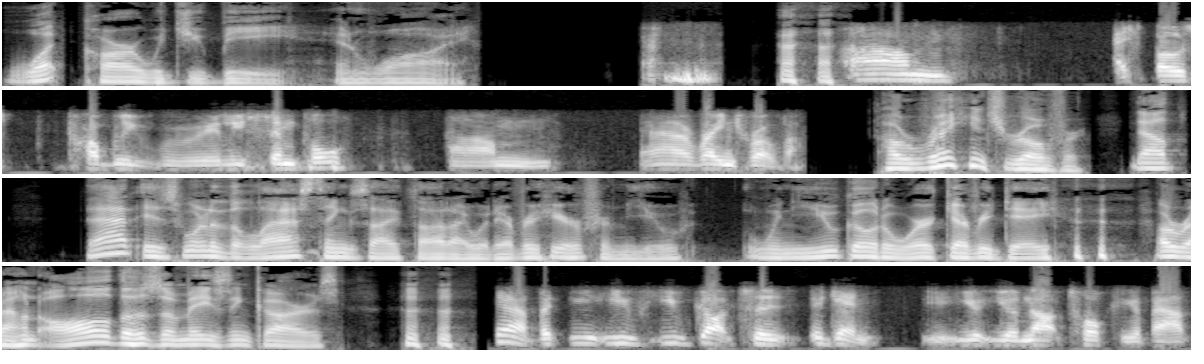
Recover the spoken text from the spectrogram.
what car would you be and why? um, I suppose probably really simple. Um, uh, Range Rover. A Range Rover. Now, that is one of the last things I thought I would ever hear from you when you go to work every day around all those amazing cars. yeah, but you've you've got to again. You're not talking about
